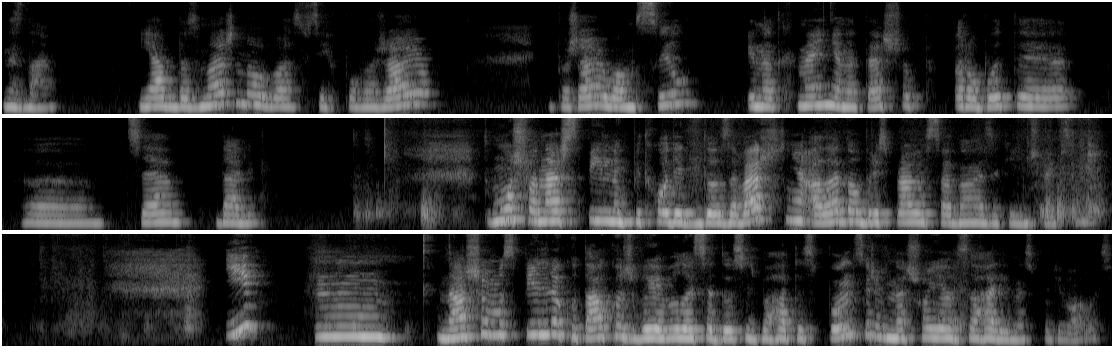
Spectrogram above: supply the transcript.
не знаю. Я безмежно вас всіх поважаю і бажаю вам сил і натхнення на те, щоб робити це далі. Тому що наш спільник підходить до завершення, але добрі справи все одно не закінчуються. І м, нашому спільнику також виявилося досить багато спонсорів, на що я взагалі не сподівалася.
